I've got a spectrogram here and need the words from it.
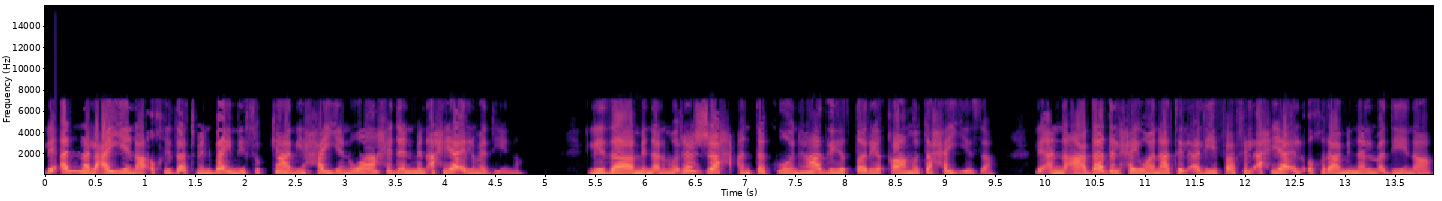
لأن العينة أخذت من بين سكان حي واحد من أحياء المدينة، لذا من المرجح أن تكون هذه الطريقة متحيزة، لأن أعداد الحيوانات الأليفة في الأحياء الأخرى من المدينة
